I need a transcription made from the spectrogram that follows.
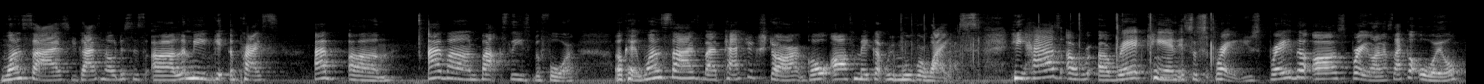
one size. You guys know this is uh, let me get the price I've um, I've unboxed these before Okay, one size by Patrick Starr, Go Off Makeup Remover Wipes. He has a, a red can, it's a spray. You spray the uh, spray on, it's like an oil.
